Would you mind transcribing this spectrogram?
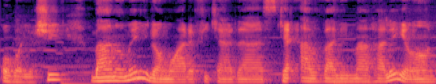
اوبایاشی برنامه ای را معرفی کرده است که اولین مرحله آن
